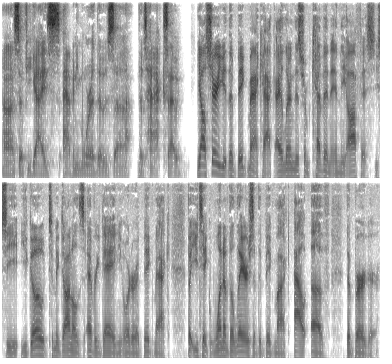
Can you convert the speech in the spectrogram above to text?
uh, so if you guys have any more of those, uh, those hacks, I would yeah, I'll share you the Big Mac hack. I learned this from Kevin in the office. You see, you go to McDonald's every day and you order a Big Mac, but you take one of the layers of the Big Mac out of the burger.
